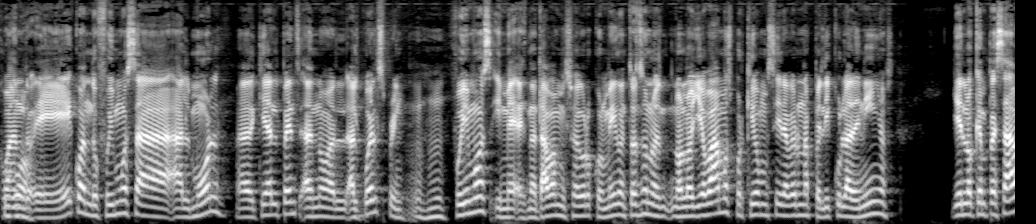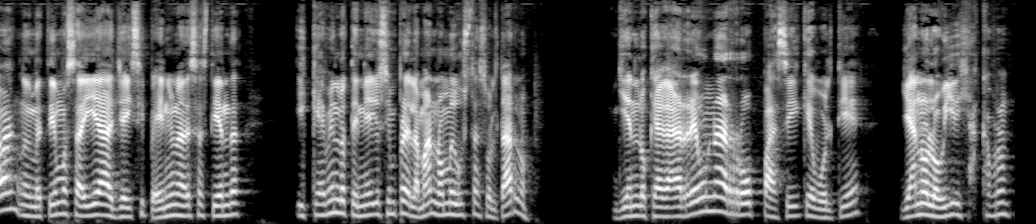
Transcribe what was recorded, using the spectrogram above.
Cuando eh, cuando fuimos a- al mall, aquí al, Pens- ah, no, al, al Wellspring. Fuimos y me nadaba mi suegro conmigo, entonces nos, nos lo llevamos porque íbamos a ir a ver una película de niños. Y en lo que empezaba, nos metimos ahí a JCPenney, una de esas tiendas, y Kevin lo tenía yo siempre de la mano, no me gusta soltarlo. Y en lo que agarré una ropa así que volteé, ya no lo vi, dije, ah, cabrón.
